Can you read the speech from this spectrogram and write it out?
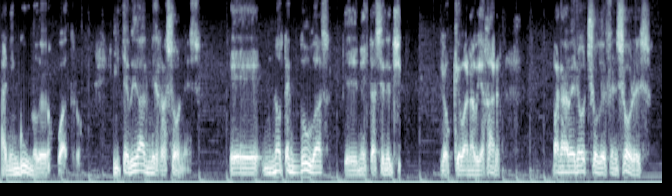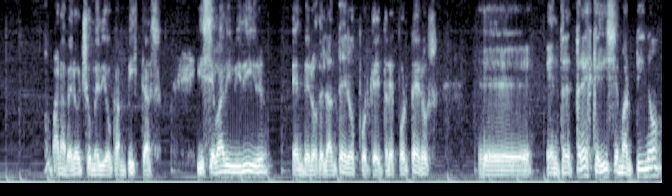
a ninguno de los cuatro. Y te voy a dar mis razones. Eh, no tengo dudas que en esta selección los que van a viajar van a haber ocho defensores, van a haber ocho mediocampistas y se va a dividir entre los delanteros porque hay tres porteros, eh, entre tres que dice Martino,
